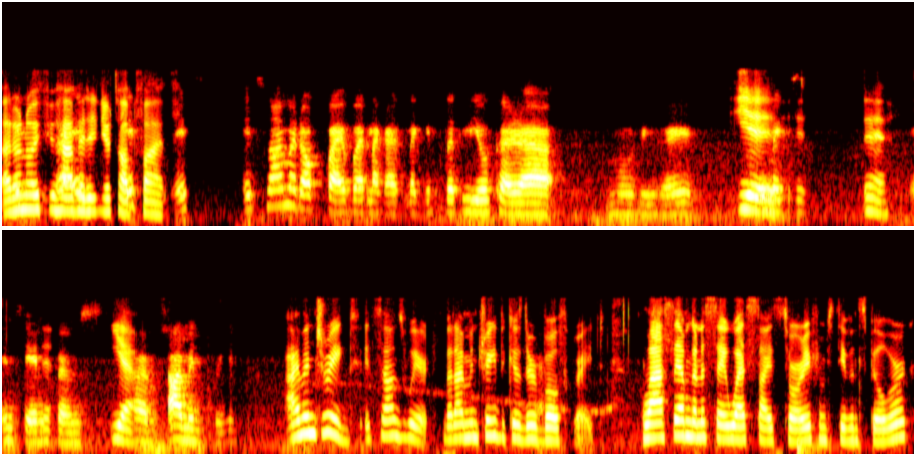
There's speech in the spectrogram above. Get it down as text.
I don't know if you have it in your top it's- five. It's it's not in my top five, but like I like it's the Leos Carax movie, right? Yeah. Yeah. Insane Yeah. films. Yeah. I'm I'm intrigued. I'm intrigued. It sounds weird, but I'm intrigued because they're both great. Lastly, I'm going to say West Side Story from Steven Spielberg,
